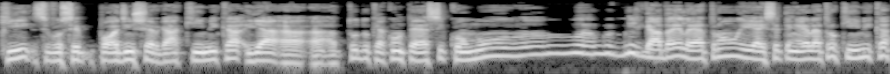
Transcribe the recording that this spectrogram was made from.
que se você pode enxergar a química e a, a, a tudo o que acontece como uh, ligado a elétron, e aí você tem a eletroquímica,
